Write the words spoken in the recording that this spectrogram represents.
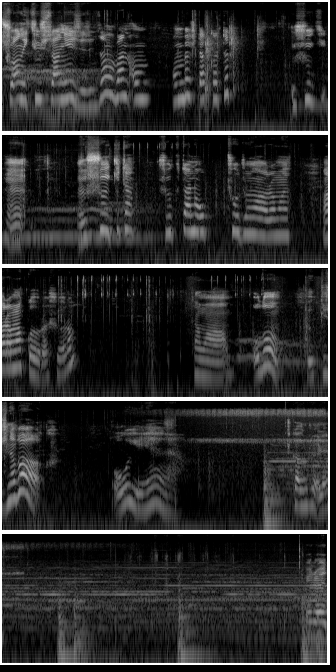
şu an 2-3 saniye izlediniz ama ben on- 15 dakikadır şu iki, e, şu iki tane şu iki tane o çocuğunu arama aramakla uğraşıyorum. Tamam. Oğlum gökyüzüne bak. Oh yeah. Çıkalım şöyle. Evet.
